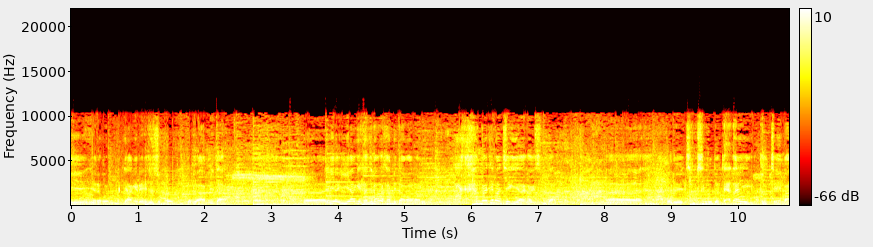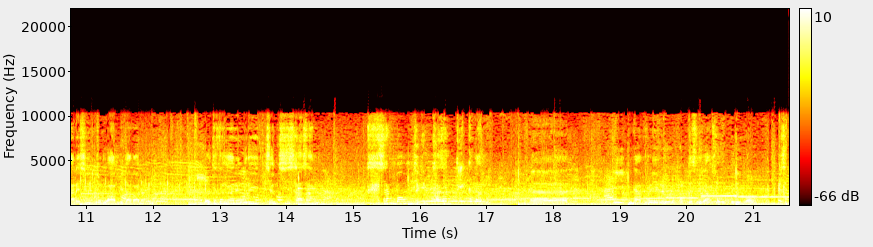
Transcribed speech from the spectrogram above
동기 여러분 양해를 해주시면 합니다. 어, 이 이야기 하지 말라 합니다만은 딱 한 가지만 제가 이야기하겠습니다. 어, 우리 친- 친구들 대단히 걱정이 많으실 줄로 압니다만은 어떻든 간에 우리 정치 사상 가장 모범적인 가장 깨끗한 어, 이 기념 프레이를 할 것을 약속을 드리고 그래서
